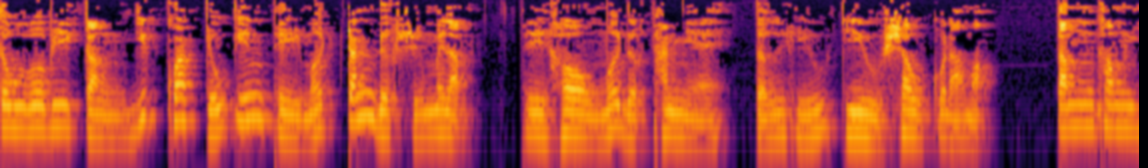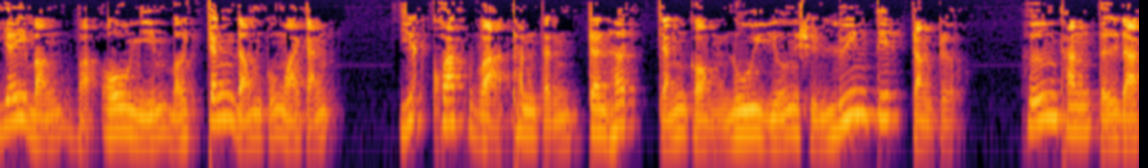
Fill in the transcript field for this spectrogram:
tu vô vi cần dứt khoát chủ kiến thì mới tránh được sự mê lầm thì hồn mới được thanh nhẹ, tự hiểu chiều sâu của đạo mộc. Tâm không giấy bận và ô nhiễm bởi chấn động của ngoại cảnh, dứt khoát và thanh tịnh trên hết chẳng còn nuôi dưỡng sự luyến tiếc trần trượt. Hướng thanh tự đạt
